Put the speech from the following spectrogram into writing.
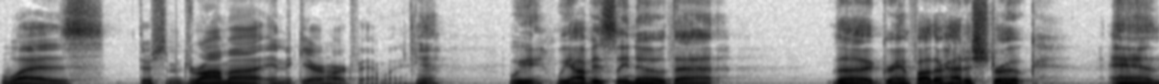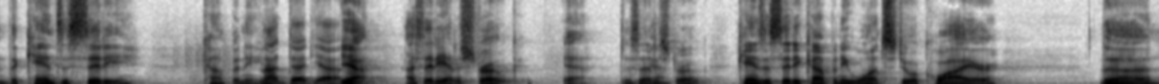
was there's some drama in the Gerhardt family. Yeah. We we obviously know that the grandfather had a stroke and the Kansas City company. Not dead yet. yeah. I said he had a stroke. Yeah. Just had Yeah. a stroke. Kansas City company wants to acquire the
